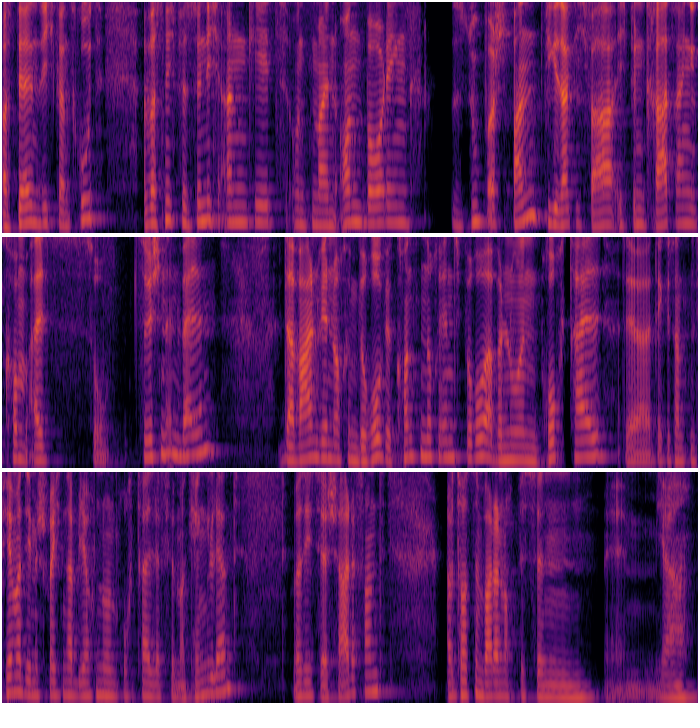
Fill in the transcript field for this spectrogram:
aus der Hinsicht ganz gut. Was mich persönlich angeht und mein Onboarding, super spannend. Wie gesagt, ich war, ich bin gerade reingekommen als so zwischen den Wellen. Da waren wir noch im Büro, wir konnten noch ins Büro, aber nur ein Bruchteil der, der gesamten Firma. Dementsprechend habe ich auch nur einen Bruchteil der Firma kennengelernt, was ich sehr schade fand. Aber trotzdem war da noch ein bisschen ähm, ja,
